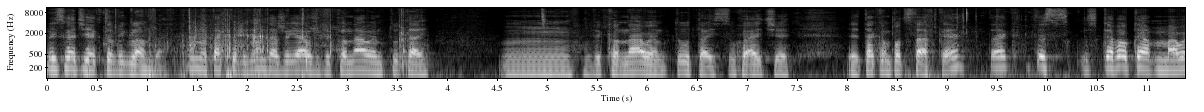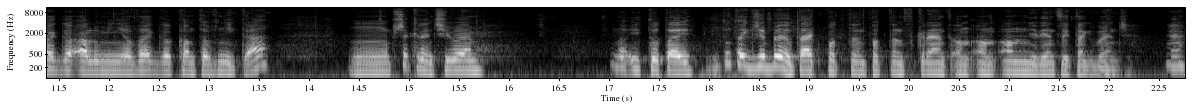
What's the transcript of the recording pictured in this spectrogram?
No i słuchajcie, jak to wygląda. No tak to wygląda, że ja już wykonałem tutaj, mm, wykonałem tutaj, słuchajcie, y, taką podstawkę, tak? To jest z kawałka małego aluminiowego kątownika. Mm, Przykręciłem no i tutaj, tutaj gdzie był, tak, pod ten, pod ten wkręt, on, on, on mniej więcej tak będzie, nie?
